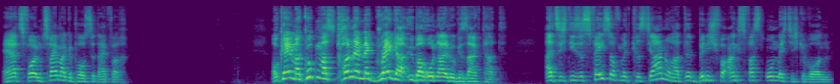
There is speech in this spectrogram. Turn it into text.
Er hat es vor allem zweimal gepostet einfach. Okay, mal gucken, was Conor McGregor über Ronaldo gesagt hat. Als ich dieses Face-Off mit Cristiano hatte, bin ich vor Angst fast ohnmächtig geworden.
